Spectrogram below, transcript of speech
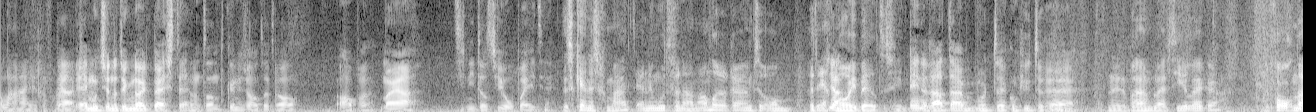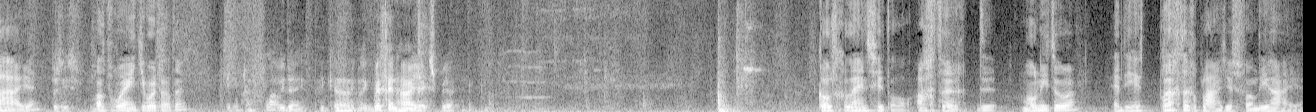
alle haaien Ja, gevaarlijk jij moet ze natuurlijk nooit pesten, want dan kunnen ze altijd wel happen. Maar ja, het is niet dat ze je opeten. De scan is gemaakt en nu moeten we naar een andere ruimte om het echt Ja. mooie beeld te zien. Inderdaad, daar wordt de computer... eh, Meneer De Bruin blijft hier lekker. De volgende haai, hè? Precies. Wat voor eentje wordt dat er? Ik heb geen flauw idee. Ik, eh, ik ben geen haai-expert. Koos Gelijn zit al achter de monitor. En die heeft prachtige plaatjes van die haaien.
